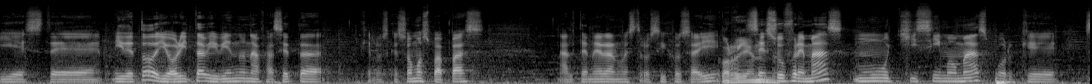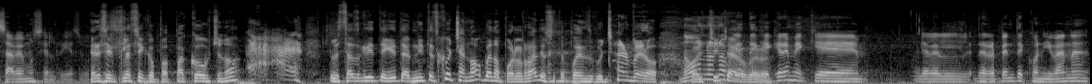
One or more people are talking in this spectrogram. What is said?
Y este y de todo. Y ahorita viviendo una faceta que los que somos papás, al tener a nuestros hijos ahí, Corriendo. se sufre más, muchísimo más, porque sabemos el riesgo. Eres el clásico papá coach, ¿no? ¡Ah! Le estás grita y grita, ni te escucha, ¿no? Bueno, por el radio sí te pueden escuchar, pero. No, el no, no, fíjate pero- que créeme que el- de repente con Ivana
